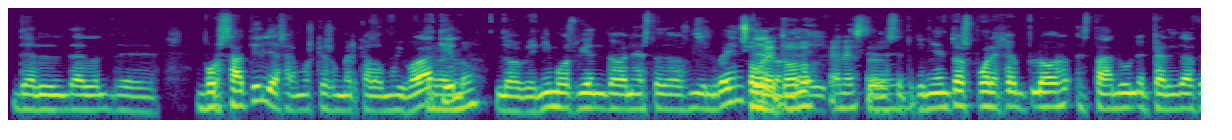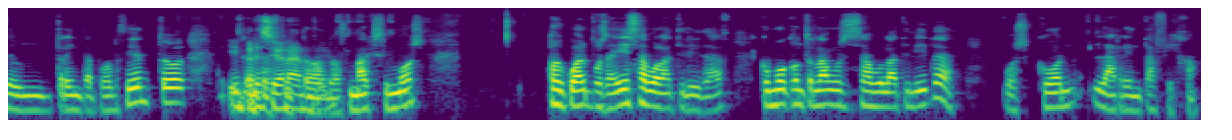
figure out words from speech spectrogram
del, de bursátil ya sabemos que es un mercado muy volátil. Lo venimos viendo en este 2020. Sobre todo en este. El SP500, por ejemplo, están en pérdidas de un 30%. Impresionante. Los máximos. Con lo cual, pues hay esa volatilidad. ¿Cómo controlamos esa volatilidad? pues con la renta fija,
